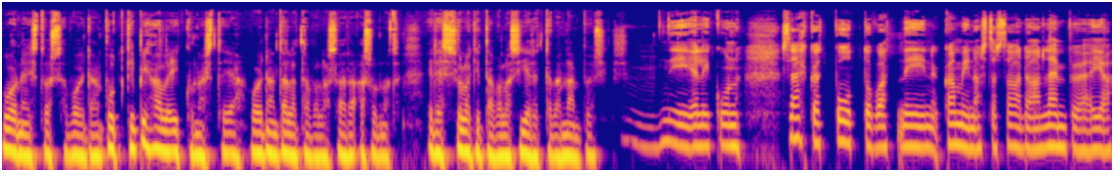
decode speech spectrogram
huoneistoissa voidaan putki pihalle ikkunasta ja voidaan tällä tavalla saada asunnot edes jollakin tavalla siedettävän lämpöisiksi. Mm, niin, eli kun sähköt puuttuvat, niin kaminasta saadaan lämpöä ja,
